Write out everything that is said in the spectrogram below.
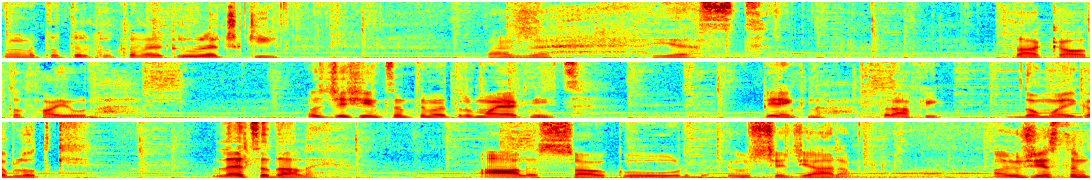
No to tylko kawałek rureczki. Także jest. Taka oto fajuna. No z 10 cm ma jak nic. Piękna. Trafi do mojej gablotki. Lecę dalej. Ale strzał, kurde. Już się dziaram. No już jestem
